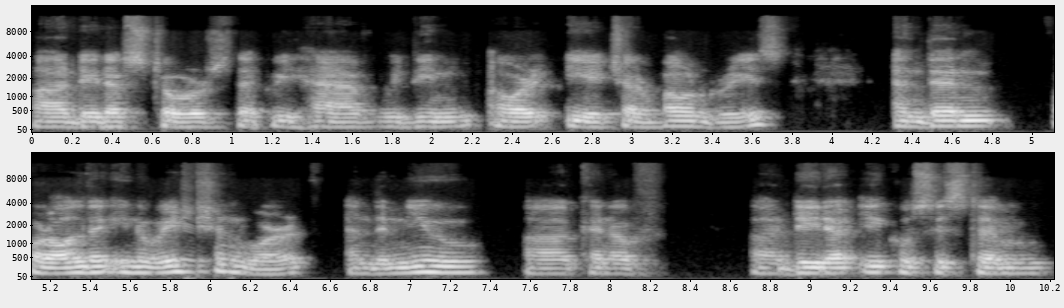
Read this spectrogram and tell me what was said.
uh, data stores that we have within our EHR boundaries, and then for all the innovation work and the new uh, kind of uh, data ecosystem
